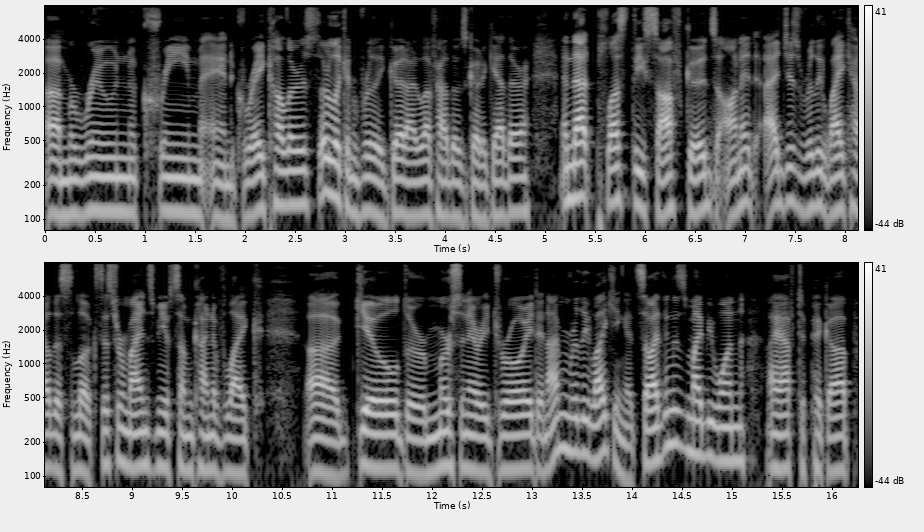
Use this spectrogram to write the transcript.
uh, maroon, cream, and gray colors. They're looking really good. I love how those go together. And that plus the soft goods on it, I just really like how this looks. This reminds me of some kind of like uh, guild or mercenary droid, and I'm really liking it. So I think this might be one I have to pick up.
